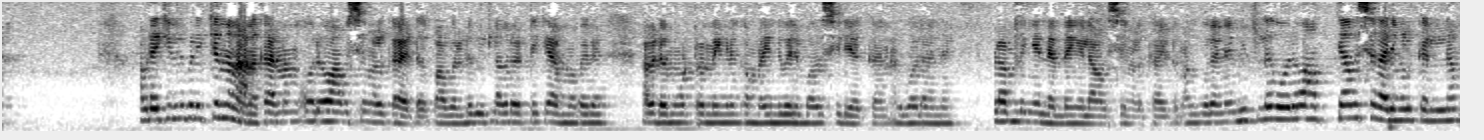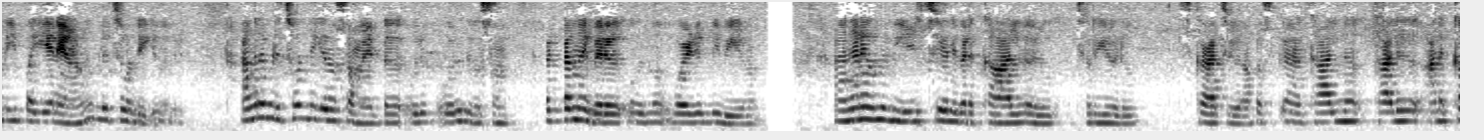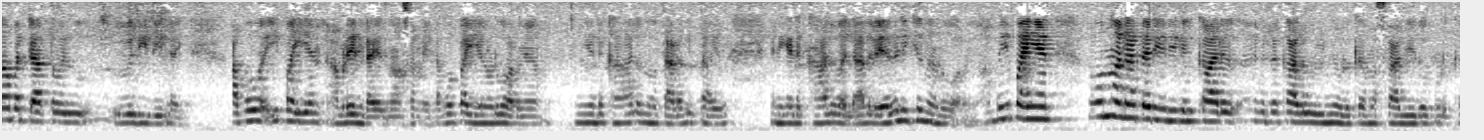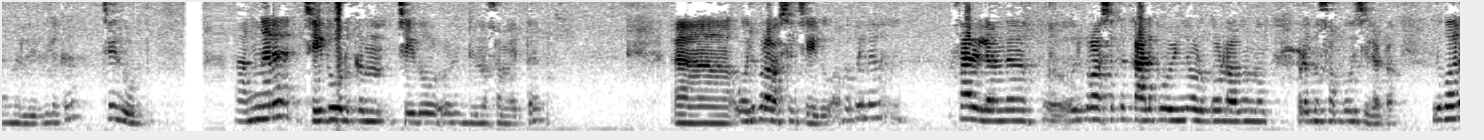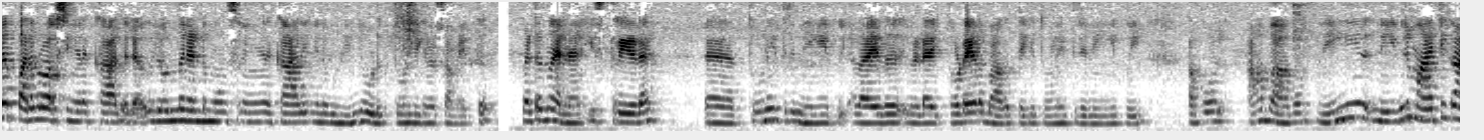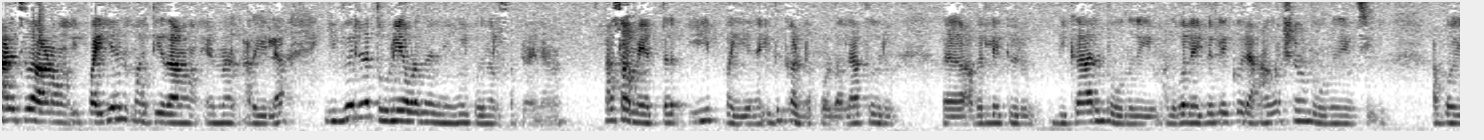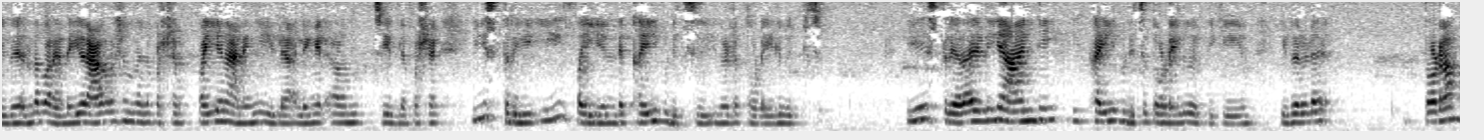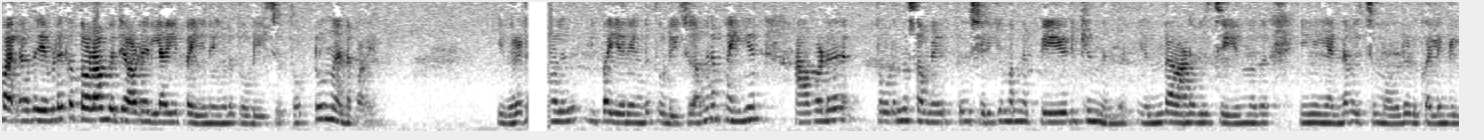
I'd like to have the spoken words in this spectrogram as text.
അവിടേക്ക് ഇവർ വിളിക്കുന്നതാണ്. കാരണം ഓരോ ആവശ്യങ്ങൾക്കായിട്ട്. അപ്പൊ അവരുടെ വീട്ടിൽ അവർ ഒറ്റയ്ക്കാകുമ്പോൾ അവരെ അവരുടെ മോട്ടർ എന്തെങ്കിലും കംപ്ലൈന്റ് വരുമ്പോൾ അത് ശരിയാക്കാൻ അതുപോലെ തന്നെ പ്ലംബിങ്ങിന്റെ എന്തെങ്കിലും ആവശ്യങ്ങൾക്കായിട്ടും അതുപോലെ തന്നെ വീട്ടിലെ ഓരോ അത്യാവശ്യ കാര്യങ്ങൾക്കെല്ലാം ഈ പയ്യനെയാണ് വിളിച്ചുകൊണ്ടിരിക്കുന്നത് അങ്ങനെ വിളിച്ചുകൊണ്ടിരിക്കുന്ന സമയത്ത് ഒരു ഒരു ദിവസം പെട്ടെന്ന് ഇവർ ഒന്ന് വഴുതി വീണു. അങ്ങനെ ഒന്ന് വീഴ്ചയിൽ ഇവരെ കാലിനൊരു ചെറിയൊരു സ്ക്രാച്ച് വീണു. അപ്പൊ കാലിന് കാൽ അനക്കാൻ പറ്റാത്ത ഒരു രീതിയിലായി. അപ്പോ ഈ പയ്യൻ അവിടെ ഉണ്ടായിരുന്നു ആ സമയത്ത്. അപ്പൊ പയ്യനോട് പറഞ്ഞു നീ എന്റെ കാലൊന്ന് തടവിത്തായോ? എനിക്ക് എന്റെ കാൽ വല്ലാതെ വേദനിക്കുന്നെന്ന് പറഞ്ഞു. അപ്പൊ ഈ പയ്യൻ ഒന്നും അല്ലാത്ത രീതിയിൽ കാൽ ഇവരുടെ കാൽ ഉഴിഞ്ഞു കൊടുക്കുക മസാജ് ചെയ്ത് കൊടുക്കുക എന്നുള്ള രീതിയിലൊക്കെ ചെയ്തു കൊടുത്തു. അങ്ങനെ ചെയ്തു കൊടുക്കുന്ന ചെയ്തു കൊണ്ടിരുന്ന സമയത്ത് ഒരു പ്രാവശ്യം ചെയ്തു. അപ്പൊ പിന്നെ സാരില്ല ഒന്ന് ഒരു പ്രാവശ്യമൊക്കെ കാലൊക്കെ ഒഴിഞ്ഞു കൊടുക്കൊണ്ട് അതൊന്നും ഇവിടെ ഒന്നും സംഭവിച്ചില്ല കേട്ടോ. ഇതുപോലെ പല പ്രാവശ്യം ഇങ്ങനെ കാൽ ഒരു ഒന്ന് രണ്ട് മൂന്ന് ദിവസം ഇങ്ങനെ കാലിങ്ങനെ ഒഴിഞ്ഞു കൊടുത്തുകൊണ്ടിരിക്കുന്ന സമയത്ത് പെട്ടെന്ന് തന്നെ ഈ സ്ത്രീയുടെ തുണി ഇത്തിരി നീങ്ങിപ്പോയി. അതായത് ഇവിടെ തുടയുടെ ഭാഗത്തേക്ക് തുണി ഇത്തിരി നീങ്ങിപ്പോയി. അപ്പോൾ ആ ഭാഗം നീങ്ങി ഇവർ മാറ്റി കാണിച്ചതാണോ? ഈ പയ്യൻ മാറ്റിയതാണോ എന്ന് അറിയില്ല. ഇവരുടെ തുണി അവിടെ നിന്ന് നീങ്ങിപ്പോയി എന്നുള്ള സത്യം തന്നെയാണ്. ആ സമയത്ത് ഈ പയ്യന് ഇത് കണ്ടപ്പോൾ വല്ലാത്തൊരു അവരിലേക്ക് ഒരു വികാരം തോന്നുകയും അതുപോലെ ഇവരിലേക്ക് ഒരു ആകർഷണം തോന്നുകയും ചെയ്തു. അപ്പോൾ ഇത് എന്താ പറയണ്ടേ? ഈ ഒരു ആകർഷണം തന്നെ പക്ഷെ പയ്യൻ അനങ്ങിയില്ല അല്ലെങ്കിൽ അതൊന്നും ചെയ്തില്ല. പക്ഷെ ഈ സ്ത്രീ ഈ പയ്യന്റെ കൈ പിടിച്ച് ഇവരുടെ തുടയിൽ വെപ്പിച്ചു. ഈ സ്ത്രീ അതായത് ഈ ആന്റി ഈ കൈ പിടിച്ച് തുടയിൽ വെപ്പിക്കുകയും ഇവരുടെ തൊടാൻ അത് എവിടെയൊക്കെ തൊടാൻ പറ്റും അവിടെ എല്ലാം ഈ പയ്യനെ ഇങ്ങോട്ട് തൊടിയിച്ചു. തൊട്ടു എന്ന് തന്നെ പറയാം. ഇവരുടെ ആൾ ഈ പയ്യനെ കണ്ട് തൊടിയിച്ചു അങ്ങനെ പയ്യൻ അവിടെ തൊടുന്ന സമയത്ത് ശരിക്കും പറഞ്ഞ പേടിക്കുന്നുണ്ട്. എന്താണ് ഇവർ ചെയ്യുന്നത്? ഇനി എന്നെ വെച്ച് മുതലെടുക്കും. അല്ലെങ്കിൽ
